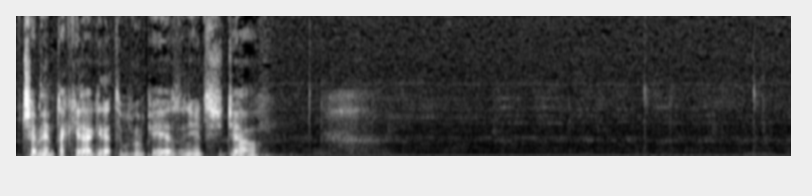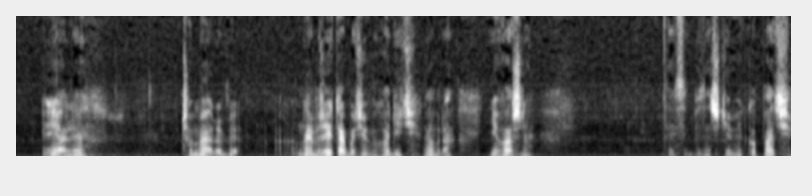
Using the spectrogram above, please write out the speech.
Wczoraj miałem takie lagi na tym kompie, Jezu, nie wiem co się działo. Ej, ale... Czemu ja robię? Najwyżej tak będziemy wychodzić. Dobra, nieważne. Tutaj sobie zaczniemy kopać.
